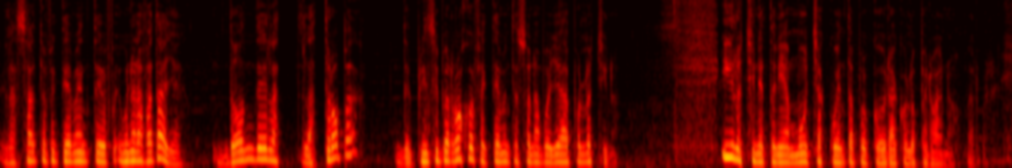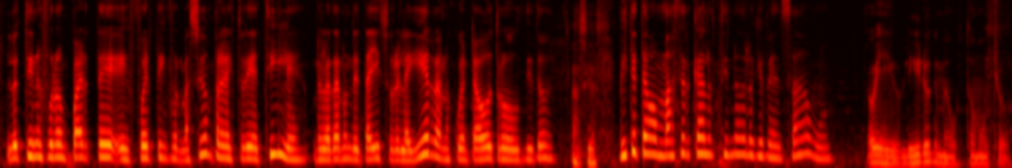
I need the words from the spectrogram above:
El asalto efectivamente fue una de las batallas, donde las, las tropas del príncipe rojo efectivamente son apoyadas por los chinos. Y los chinos tenían muchas cuentas por cobrar con los peruanos, Bárbara. Los chinos fueron parte eh, fuerte información para la historia de Chile. Relataron detalles sobre la guerra, nos cuenta otro auditor. Así es. ¿Viste? Estamos más cerca de los chinos de lo que pensábamos. Oye, hay un libro que me gustó mucho,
